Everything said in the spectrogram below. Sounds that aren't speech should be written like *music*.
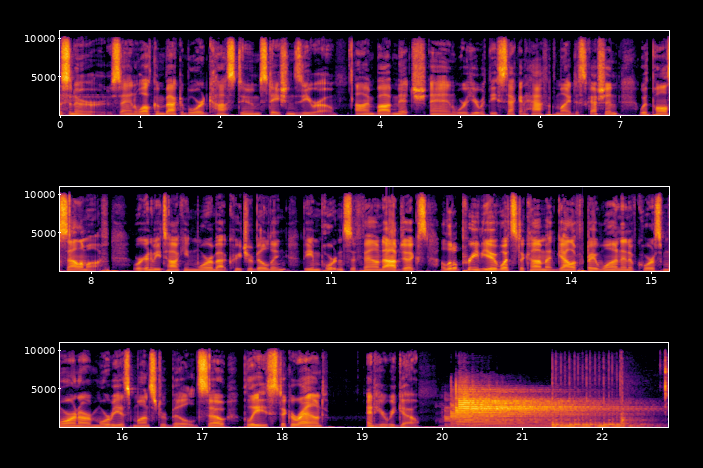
Listeners, and welcome back aboard Costume Station Zero. I'm Bob Mitch, and we're here with the second half of my discussion with Paul Salamoff. We're going to be talking more about creature building, the importance of found objects, a little preview of what's to come at Gallifrey 1, and of course, more on our Morbius monster build. So please stick around, and here we go.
